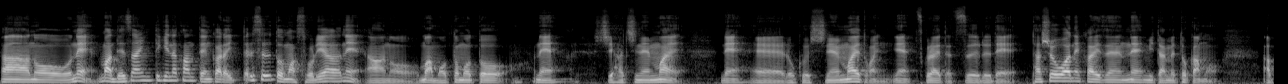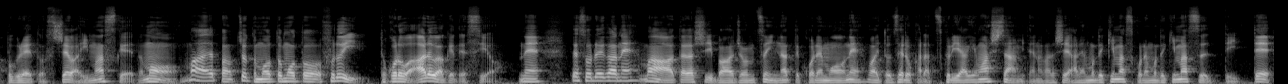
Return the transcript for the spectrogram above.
あのね、まあ、デザイン的な観点から言ったりすると、まあ、そりゃね、あの、まあ、もともとね、7、8年前、ね、えー、6、7年前とかにね、作られたツールで、多少はね、改善ね、見た目とかも、アップグレードしてはいますけれども、まあやっぱちょっともともと古いところはあるわけですよ。ね。で、それがね、まあ新しいバージョン2になってこれもね、割とゼロから作り上げましたみたいな形で、あれもできます、これもできますって言って、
